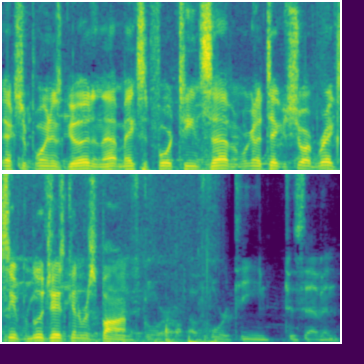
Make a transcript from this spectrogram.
extra point is good, and that makes it 14-7. We're going to take a short break, see if the Blue Jays can respond. Score of 14 to 7.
